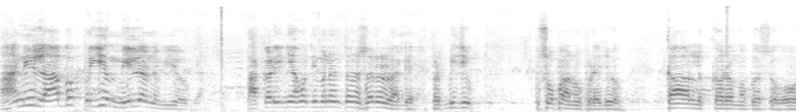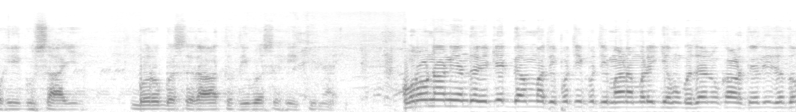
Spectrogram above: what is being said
હાનિ લાભ પ્રિય મિલન વિયોગ આ કડી ત્યાં સુધી મને તમને સરળ લાગે. પણ બીજું સોપાનું પડે, જો. કાલ કરમ બસ હોહી ગુસાઈ. બરોબસ રાત દિવસ હી કિનાઈ. કોરોનાની અંદર એક એક ગામમાંથી પચી પચી માણા મળી ગયા. હું બધાનો કાળ તેદી જતો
